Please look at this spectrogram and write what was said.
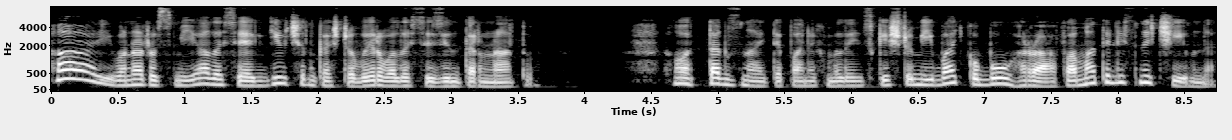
Хай, вона розсміялася, як дівчинка, що вирвалася з інтернату. От так знайте, пане Хмелинський, що мій батько був граф, а мати лісничівна.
